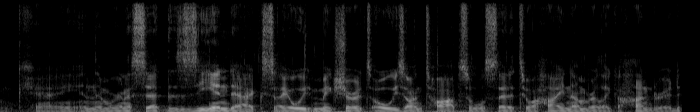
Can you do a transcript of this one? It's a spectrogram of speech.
Okay and then we're going to set the z index. I always make sure it's always on top so we'll set it to a high number like 100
